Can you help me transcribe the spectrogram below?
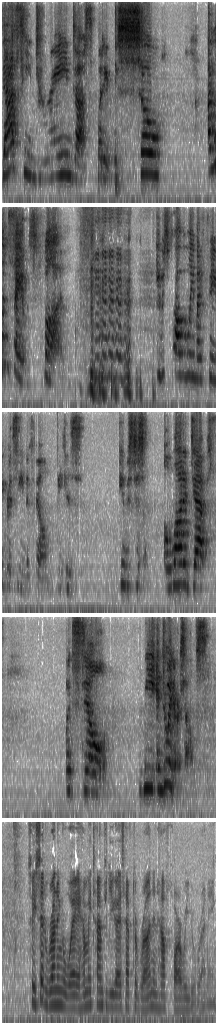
that scene drained us, but it was so. I wouldn't say it was fun. It was probably my favorite scene to film because it was just a lot of depth, but still, we enjoyed ourselves. So you said running away. How many times did you guys have to run, and how far were you running?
